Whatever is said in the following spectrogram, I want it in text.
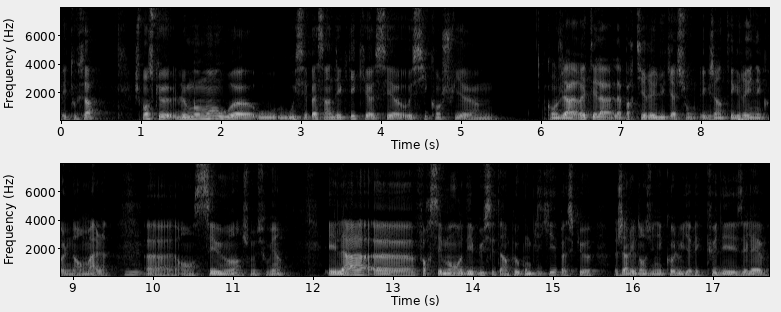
et tout ça. Je pense que le moment où, où, où il s'est passé un déclic, c'est aussi quand je suis quand j'ai arrêté la, la, partie rééducation et que j'ai intégré une école normale mm. en CE1, je me souviens. Et là, euh, forcément, au début, c'était un peu compliqué parce que j'arrive dans une école où il y avait que des élèves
